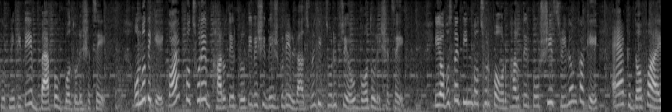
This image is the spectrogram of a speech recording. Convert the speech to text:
কূটনীতিতে ব্যাপক বদল এসেছে। অন্যদিকে, কয়েক বছরে ভারতের প্রতিবেশী দেশগুলির রাজনৈতিক চরিত্রেও বদল এসেছে। এই অবস্থায় তিন বছর পর ভারতের পড়শি শ্রীলঙ্কাকে এক দফায়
